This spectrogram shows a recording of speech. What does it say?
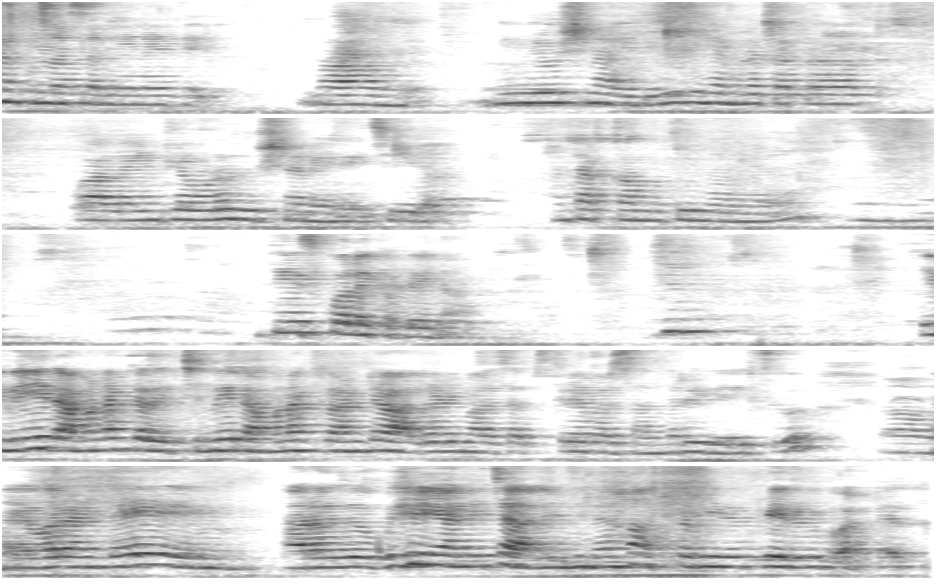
అనుకున్నా అసలు నేనైతే. బాగుంది. నేను చూసిన ఇది హేమలత వాళ్ళ ఇంట్లో కూడా చూసిన నేను ఈ చీర. అంటే అక్క అమ్ముతున్నాను కదా. తీసుకోలేకపోయినా. ఇది రమణక్క తెచ్చింది. రమణక్క అంటే ఆల్రెడీ మా సబ్స్క్రైబర్స్ అందరికీ తెలుసు. ఎవరంటే ఆ రోజు బిర్యానీ ఛాలెంజ్ అక్క మీద పెరుగు పట్టదు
